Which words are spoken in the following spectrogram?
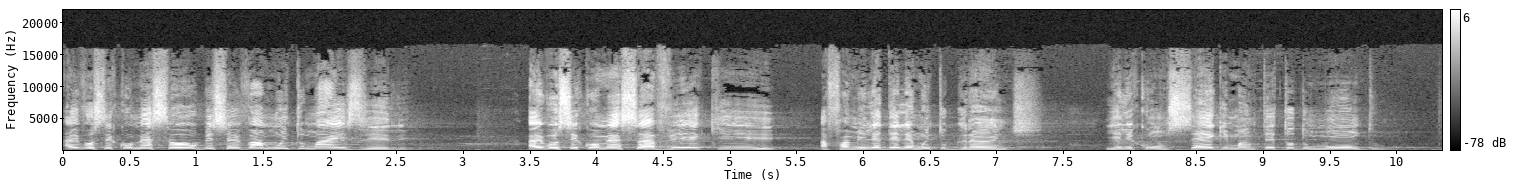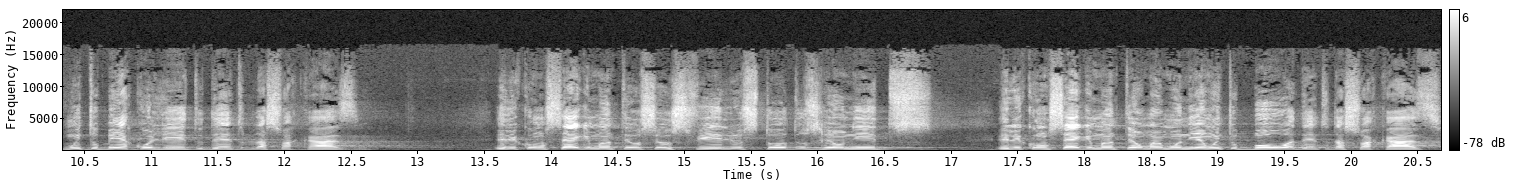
Aí você começa a observar muito mais ele. Aí você começa a ver que a família dele é muito grande e ele consegue manter todo mundo muito bem acolhido dentro da sua casa ele consegue manter os seus filhos todos reunidos, ele consegue manter uma harmonia muito boa dentro da sua casa.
